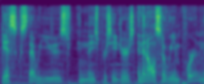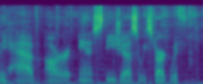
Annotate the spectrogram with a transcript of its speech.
discs that we use in these procedures. And then also we importantly have our anesthesia. So we start with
